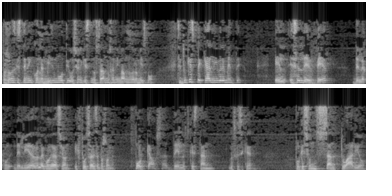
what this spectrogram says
Personas que estén con la misma motivación y que nos estamos animando de lo mismo. Si tú quieres pecar libremente, es el deber del líder de la congregación expulsar a esa persona por causa de los que están, los que se quedan. Porque es un santuario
